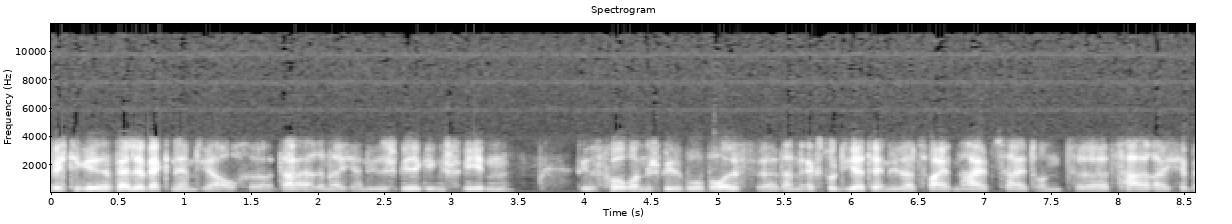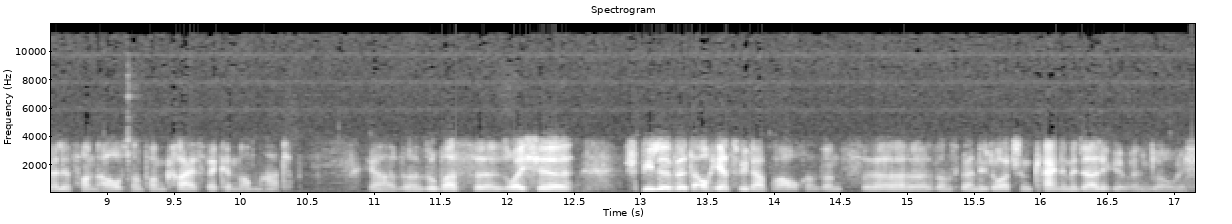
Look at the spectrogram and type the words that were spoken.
wichtige Bälle wegnimmt. Ja, auch äh, da erinnere ich an dieses Spiel gegen Schweden, dieses Vorrundenspiel, wo Wolf äh, dann explodierte in dieser zweiten Halbzeit und äh, zahlreiche Bälle von außen und vom Kreis weggenommen hat. Ja, also sowas, äh, solche Spiele wird auch jetzt wieder brauchen, sonst, äh, sonst werden die Deutschen keine Medaille gewinnen, glaube ich.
